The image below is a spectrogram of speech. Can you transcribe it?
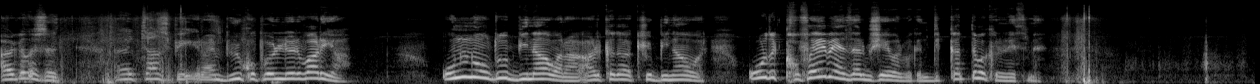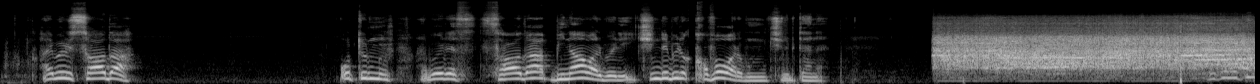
Arkadaşlar hani Transpeaker'ın büyük hoparlörleri var ya. Onun olduğu bina var. Arkada şu bina var. Orada kafaya benzer bir şey var bakın. Dikkatli bakın resme. Hani böyle sağda oturmuş. Hani böyle sağda bina var böyle. İçinde böyle kafa var bunun içinde bir tane. Bakın bakın.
